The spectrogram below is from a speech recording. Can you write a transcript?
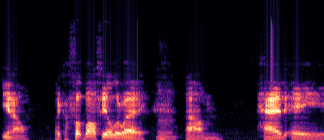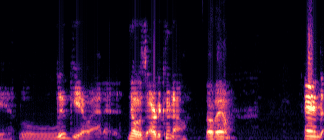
you know like a football field away Mhm. um, had a Lugia at it. No, it was Articuno. Oh damn. And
